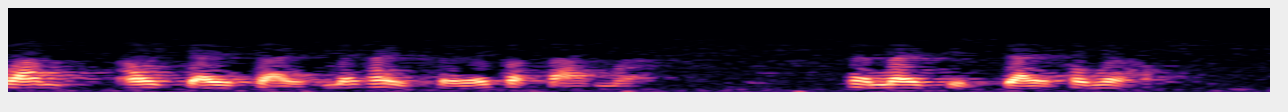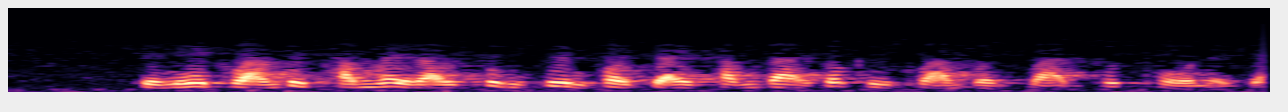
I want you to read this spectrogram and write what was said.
ความเอาใจใส่ไม่ให้เผลอก็ตามมาแต่ในจิตใจของเราทีนี้ความที่ทำให้เราชุ่มชื่นพอใจทำได้ก็คือความเบิกบานพุทโธในใจ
